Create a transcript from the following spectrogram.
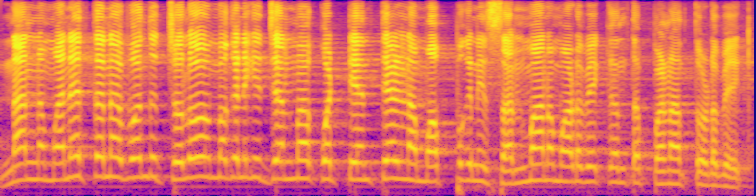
ನನ್ನ ಮನೆತನ ಬಂದು ಚಲೋ ಮಗನಿಗೆ ಜನ್ಮ ಕೊಟ್ಟೆ ಅಂತೇಳಿ ನಮ್ಮ ಅಪ್ಪಗೆ ನೀ ಸನ್ಮಾನ ಮಾಡಬೇಕಂತ ಪಣ ತೊಡಬೇಕು.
